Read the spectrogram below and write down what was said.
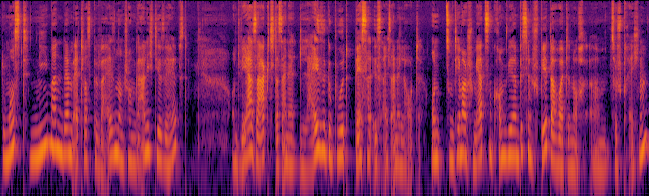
Du musst niemandem etwas beweisen und schon gar nicht dir selbst. Und wer sagt, dass eine leise Geburt besser ist als eine laute? Und zum Thema Schmerzen kommen wir ein bisschen später heute noch ähm, zu sprechen.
